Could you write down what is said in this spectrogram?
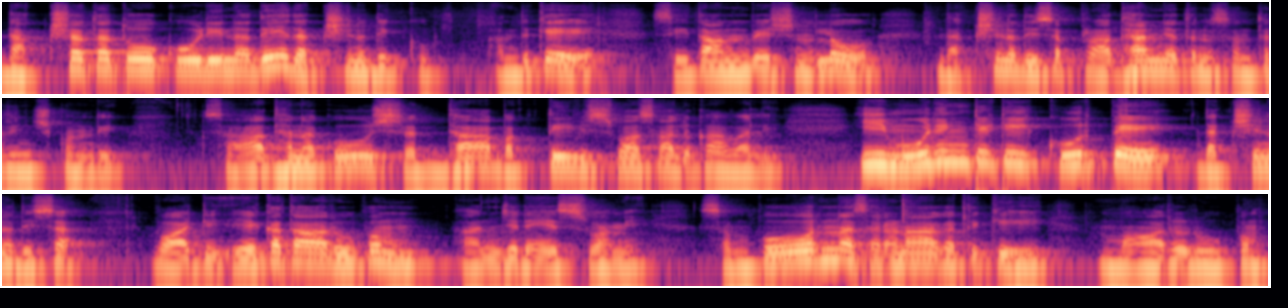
దక్షతతో కూడినదే దక్షిణ దిక్కు. అందుకే సీతాన్వేషణలో దక్షిణ దిశ ప్రాధాన్యతను సంతరించుకుంది. సాధనకు శ్రద్ధ భక్తి విశ్వాసాలు కావాలి. ఈ మూడింటిటి కూర్పే దక్షిణ దిశ. వాటి ఏకతారూపం ఆంజనేయస్వామి. ఆంజనేయ స్వామి సంపూర్ణ శరణాగతికి మారు రూపం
